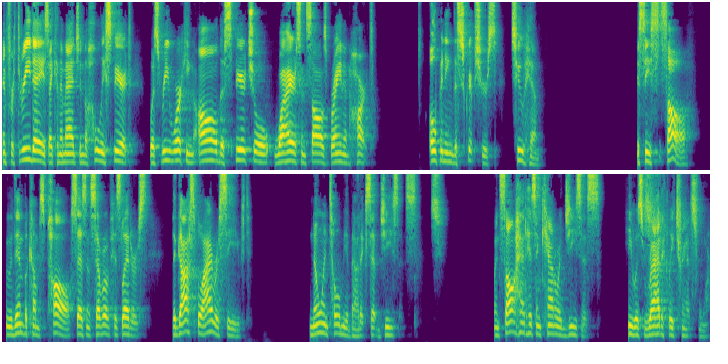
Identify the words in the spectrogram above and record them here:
And for three days, I can imagine the Holy Spirit was reworking all the spiritual wires in Saul's brain and heart, opening the scriptures to him you see, Saul, who then becomes Paul, says in several of his letters, The gospel I received, no one told me about except Jesus. When Saul had his encounter with Jesus, he was radically transformed.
